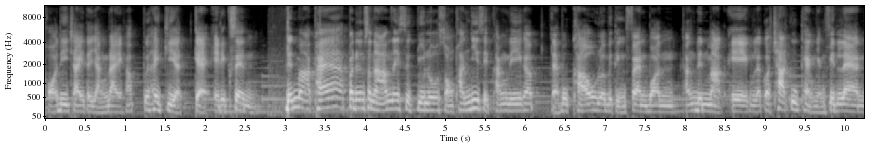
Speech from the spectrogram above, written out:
ขอดีใจแต่อย่างใดครับ เพื่อให้เกียรติแก่เอริกเซนเดนมาร์กแพ้ประเดิมสนามในศึกยูโร 2020 ครั้งนี้ครับ แต่พวกเขารวมไปถึงแฟนบอลทั้งเดนมาร์กเองและก็ชาติคู่แข่งอย่างฟินแลนด์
